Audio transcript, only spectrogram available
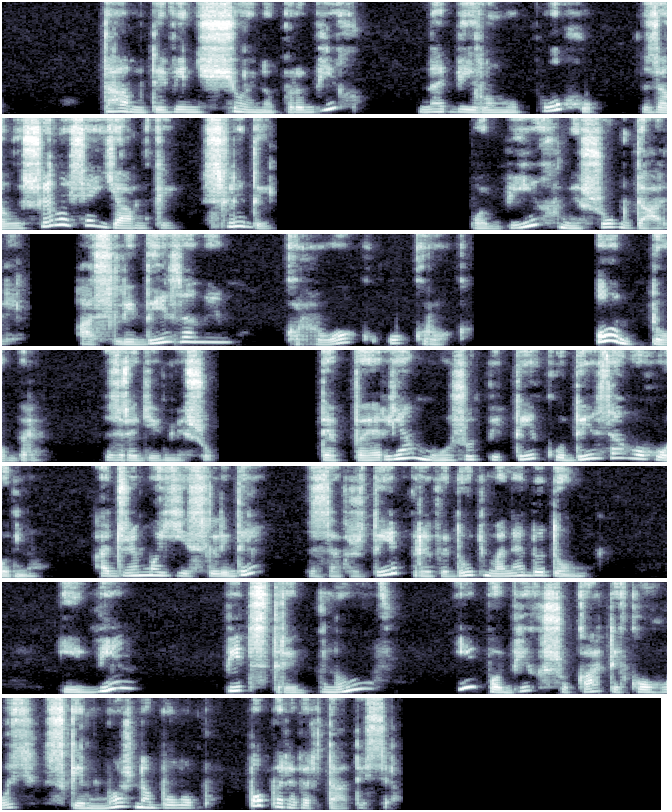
там, де він щойно пробіг, на білому пуху залишилися ямки, сліди. Побіг мішук далі, а сліди за ним крок у крок. От добре, зрадів мішук. Тепер я можу піти куди завгодно, адже мої сліди завжди приведуть мене додому. І він підстрибнув і побіг шукати когось, з ким можна було б поперевертатися.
